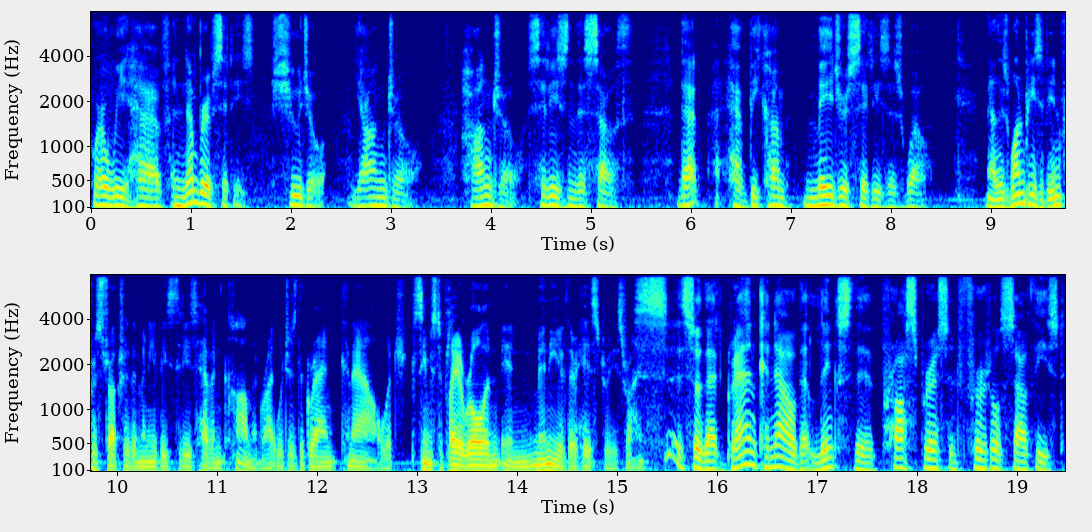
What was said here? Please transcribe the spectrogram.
where we have a number of cities, Xuzhou, Yangzhou, Hangzhou, cities in the south, that have become major cities as well. Now, there's one piece of infrastructure that many of these cities have in common, right, which is the Grand Canal, which seems to play a role in, in many of their histories, right? So, that Grand Canal that links the prosperous and fertile southeast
